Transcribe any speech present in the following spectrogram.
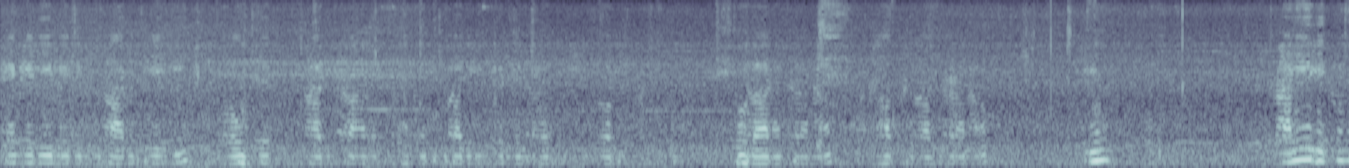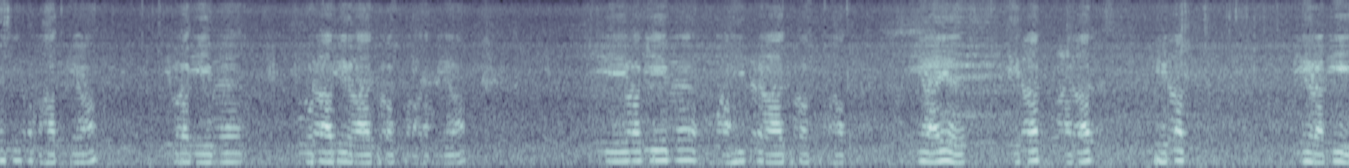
පැකේජී මේ දිනු කාර්යයේදී බෞද්ධ කාර්යකාල ප්‍රතිපදින් කරගෙන අපි සෝදානම් කරන්න මහත් ප්‍රකාශ කරනවා ඉතින් රනිල් වික්‍රමසිංහ මහත්මයා ඒ වගේම කොටාබේ රාජපක්ෂ මහත්මයා ඒ වගේම මහින්ද රාජපක්ෂ මහත්මයා මේ අය එදත් අදත් හෙටත් මේ රටේ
